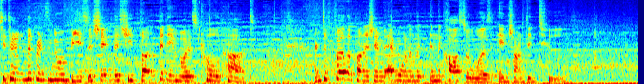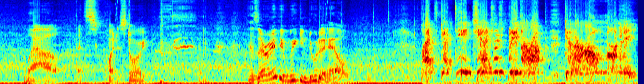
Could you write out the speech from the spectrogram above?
She turned the prince into a beast, a shape that she thought fitting for his cold heart. And to further punish him, everyone in the in the castle was enchanted too. Wow, that's quite a story. Is there anything we can do to help? Let's get the enchantress, beat her up, get her own money.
